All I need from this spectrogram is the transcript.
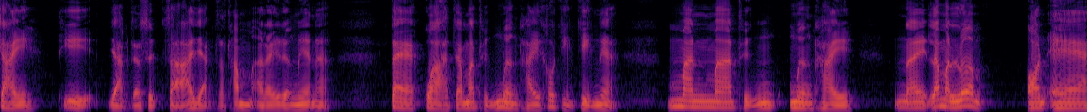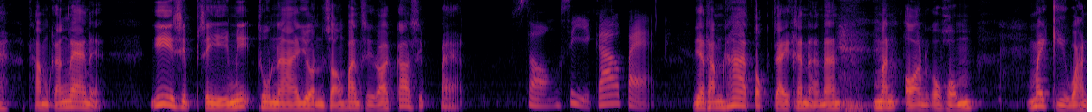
ใจที่อยากจะศึกษาอยากจะทำอะไรเรื่องเนี้ยนะแต่กว่าจะมาถึงเมืองไทยเข้าจริง ๆ เนี่ยมันมาถึงเมืองไทยในแล้วมันเริ่มออนแอร์ทำครั้งแรกเนี่ย24 มิถุนายน 2498 2498 อย่าทำท่าตกใจขนาดนั้น มันอ่อนกว่าผม ไม่กี่วัน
